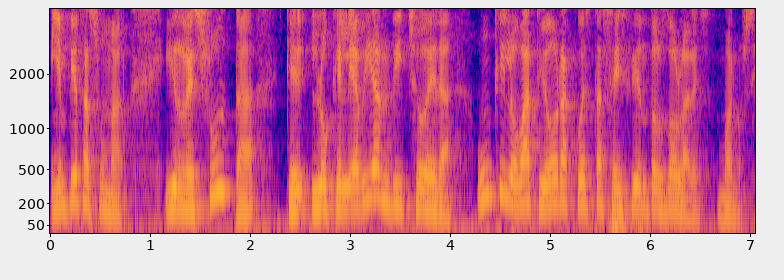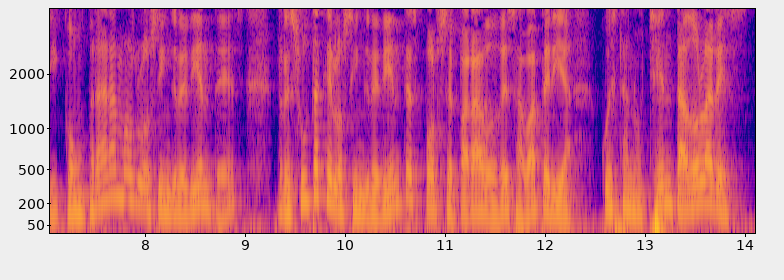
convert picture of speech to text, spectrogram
Y empieza a sumar. Y resulta que lo que le habían dicho era, un kilovatio hora cuesta 600 dólares. Bueno, si compráramos los ingredientes, resulta que los ingredientes por separado de esa batería cuestan 80 dólares.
